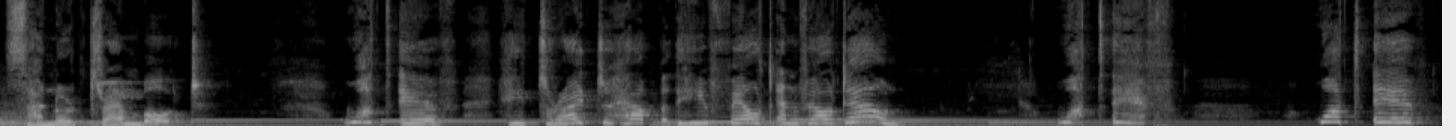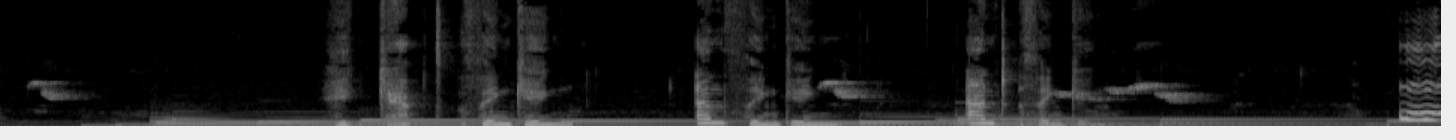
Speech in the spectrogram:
Sanur trembled. What if he tried to help but he failed and fell down? What if? What if? He kept thinking and thinking and thinking. Oh,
